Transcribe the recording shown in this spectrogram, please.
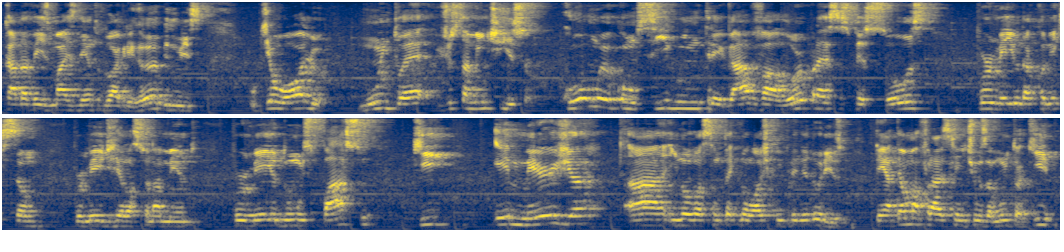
cada vez mais dentro do AgriHub, Luiz, o que eu olho muito é justamente isso. Como eu consigo entregar valor para essas pessoas por meio da conexão, por meio de relacionamento, por meio de um espaço que emerja a inovação tecnológica e empreendedorismo. Tem até uma frase que a gente usa muito aqui,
